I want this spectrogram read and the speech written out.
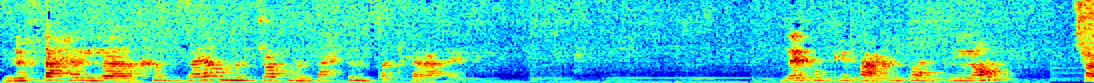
بنفتح الخبزة ونترك من تحت مسكرة هيك. ليكوا كيف عملتهم كلهم. عشان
